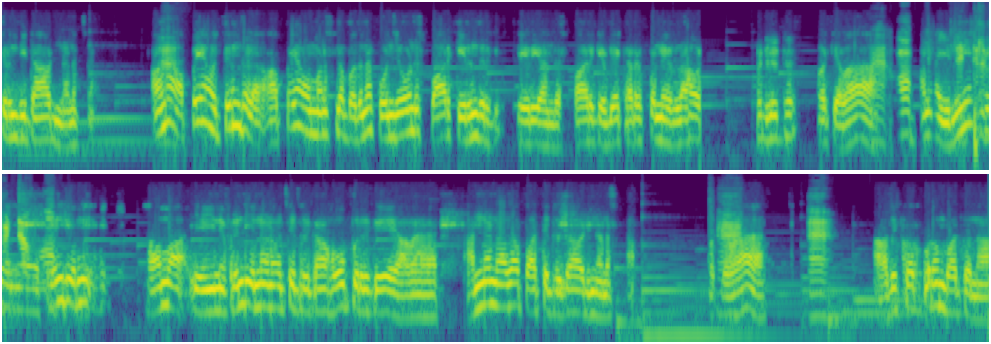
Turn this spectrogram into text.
திருந்திட்டான் அப்படின்னு நினைச்சேன். ஆனா அப்பயும் அவன் திருந்தல. அப்பயும் அவன் மனசுல பாத்தீங்கன்னா கொஞ்சோண்டு ஸ்பார்க் இருந்திருக்கு. சரி அந்த ஸ்பார்க் எப்படியா கரெக்ட் பண்ணிடலாம் ஓகேவா ஆனா என்ன ஆமா என் ஃப்ரெண்ட் என்ன நினைச்சிட்டு இருக்கான்? ஹோப் இருக்கு. அவன் அண்ணனா தான் பாத்துட்டு இருக்கான் அப்படின்னு நினைச்சான் ஓகேவா. அதுக்கப்புறம் பார்த்தோன்னா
